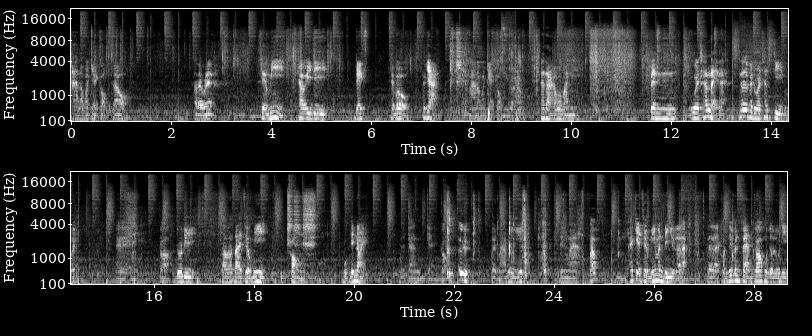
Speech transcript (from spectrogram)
อ่าเรามาแกะกล่องเจ้า อะไรวะเนี่ย Xiaomi LED Dex Table สักอย่างมาเรามาแกะกล่องดีกว่าครับ หน้าตาก็ประมาณนี้ เป็นเวอร์ชั่นไหนนะ น่าจะเป็นเวอร์ชั่นจีนไว้ยเออก็ดูดีตามสไตล์ Xiaomi กล่องบุบนิดหน่อยในการแกะกล่องเออเปิดมาเป็นอย่างนี้ ดึงมาปั๊บแพ็กเกจ Xiaomi มันดีอยู่แล้วแหละหลายๆคนที่เป็นแฟนก็คงจะรู้ดี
